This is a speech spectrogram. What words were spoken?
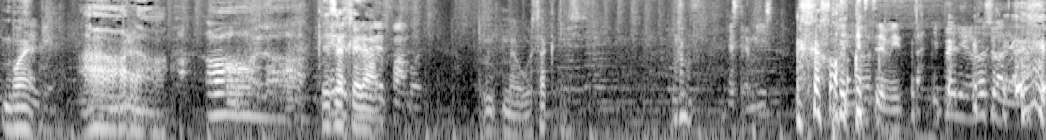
Bueno. Ahora. ¡Hola! Qué exagerado. Me gusta Crisis. Extremista. Extremista. Y peligroso además.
